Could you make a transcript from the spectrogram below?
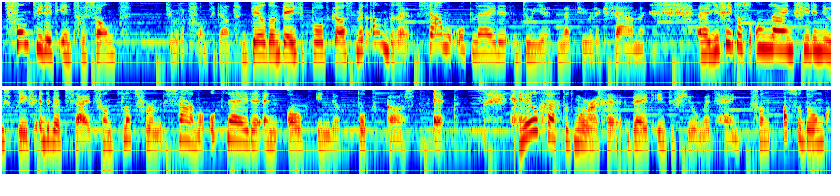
Vond u dit interessant? Natuurlijk vond u dat. Deel dan deze podcast met anderen. Samen opleiden doe je natuurlijk samen. Uh, je vindt ons online via de nieuwsbrief en de website van platform Samen Opleiden en ook in de podcast-app. Heel graag tot morgen bij het interview met Hein van Assedonk.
